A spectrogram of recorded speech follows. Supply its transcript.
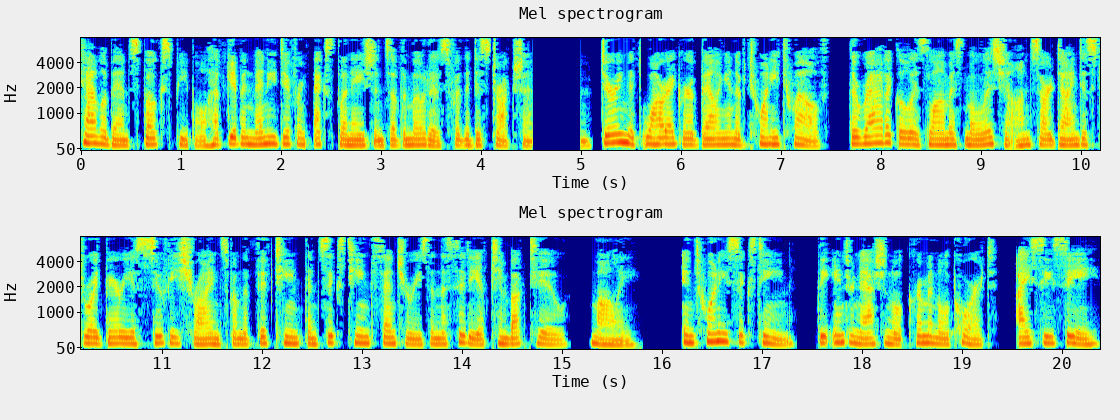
Taliban spokespeople have given many different explanations of the motives for the destruction. During the Tuareg rebellion of 2012, the radical Islamist militia Ansar Dine destroyed various Sufi shrines from the 15th and 16th centuries in the city of Timbuktu, Mali. In 2016, the International Criminal Court, ICC,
